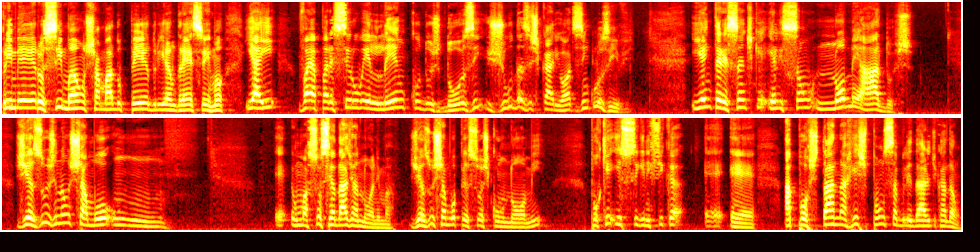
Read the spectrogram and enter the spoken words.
Primeiro, Simão, chamado Pedro, e André, seu irmão. E aí vai aparecer o elenco dos doze, Judas Iscariotes, inclusive. E é interessante que eles são nomeados. Jesus não chamou um, uma sociedade anônima. Jesus chamou pessoas com nome, porque isso significa é, é, apostar na responsabilidade de cada um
